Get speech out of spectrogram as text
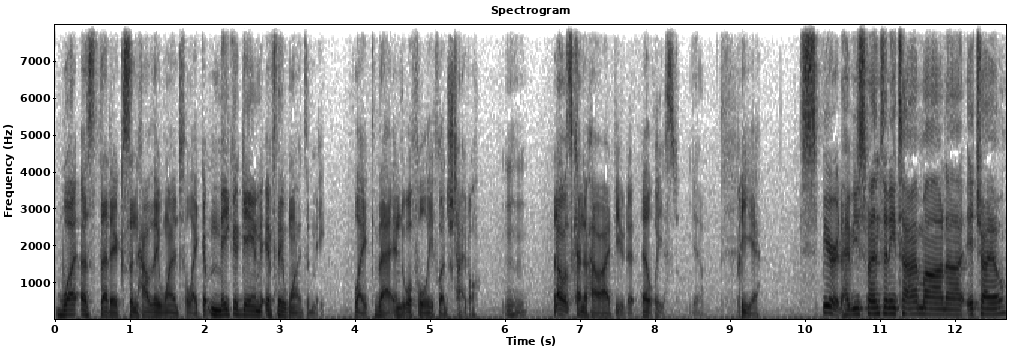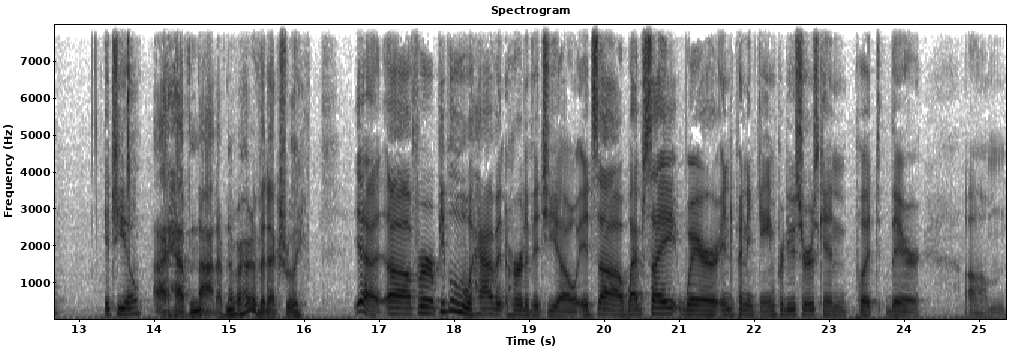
what aesthetics and how they wanted to like make a game if they wanted to make like that into a fully fledged title. Mm-hmm. That was kind of how I viewed it, at least. Yeah. But yeah. Spirit, have you spent any time on uh, itch.io? Itch.io? I have not. I've never heard of it actually. Yeah, uh, for people who haven't heard of itch.io, it's a website where independent game producers can put their um,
